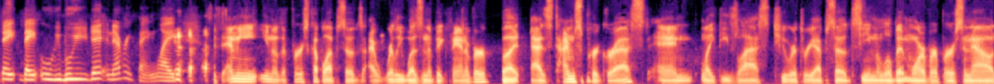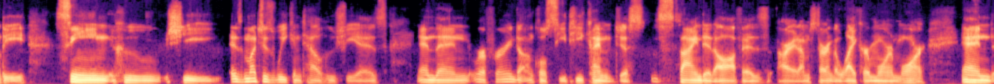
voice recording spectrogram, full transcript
they they oogie it and everything. Like with Emy, you know, the first couple episodes, I really wasn't a big fan of her, but as times progressed, and like these last two or three episodes, seeing a little bit more of her personality, seeing who she, as much as we can tell who she is and then referring to Uncle CT kind of just signed it off as all right, I'm starting to like her more and more. And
